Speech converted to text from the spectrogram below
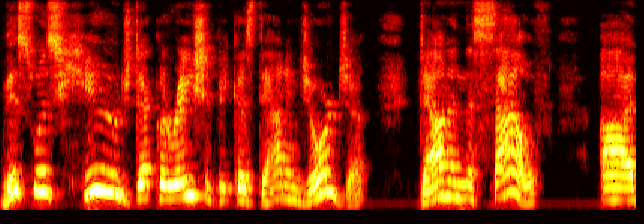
This was huge declaration because down in Georgia, down in the South, uh,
